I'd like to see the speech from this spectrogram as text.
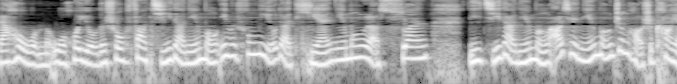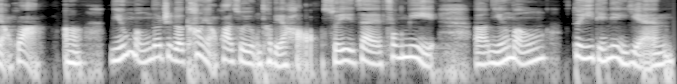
然后我们我会有的时候放挤一点柠檬，因为蜂蜜有点甜，柠檬有点酸，你挤点柠檬，而且柠檬正好是抗氧化啊，柠檬的这个抗氧化作用特别好，所以在蜂蜜、呃柠檬兑一点点盐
